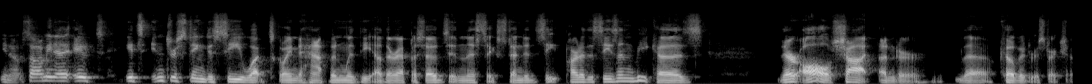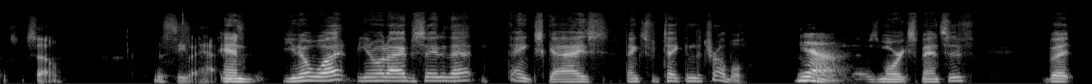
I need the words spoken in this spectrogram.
you know. So I mean, it's it's interesting to see what's going to happen with the other episodes in this extended seat part of the season because they're all shot under the COVID restrictions. So let's see what happens. And you know what? You know what I have to say to that? Thanks, guys. Thanks for taking the trouble. Yeah. That was more expensive, but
